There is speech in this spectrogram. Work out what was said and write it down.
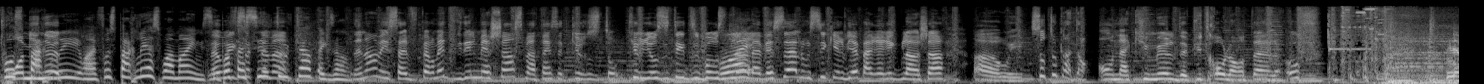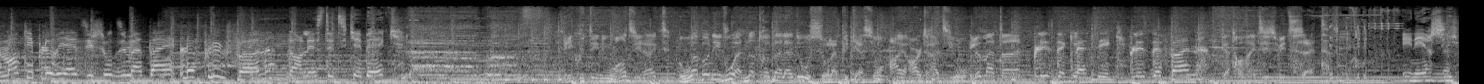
Faut se parler, ouais, faut se parler à soi-même. C'est Ben pas oui, facile tout le temps, par exemple. Non, non, mais ça vous permet de vider le méchant ce matin, cette curiosité, curiosité du beau Ouais. La vaisselle aussi qui revient par Éric Blanchard. Ah oui. Surtout quand on, on accumule depuis trop longtemps. là. Ouf. Ne manquez plus rien du show du matin, le plus le fun dans l'Est du Québec. Écoutez-nous en direct ou abonnez-vous à notre balado sur l'application iHeartRadio. Le matin, Plus de classiques, plus de fun. 98.7. Énergie.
